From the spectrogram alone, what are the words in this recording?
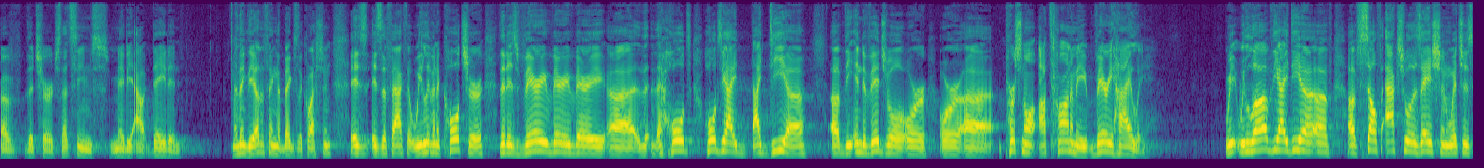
of the church. That seems maybe outdated. I think the other thing that begs the question is, is the fact that we live in a culture that is very, very, very, uh, that holds, holds the idea of the individual or, or uh, personal autonomy very highly. We, we love the idea of, of self actualization, which is,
